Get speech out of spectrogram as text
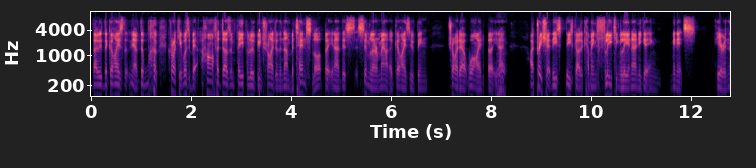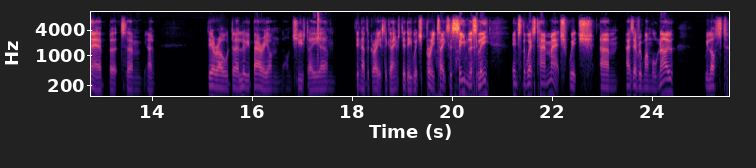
the, the guys that you know. The crikey, it was a bit half a dozen people who have been tried in the number ten slot, but you know, there's a similar amount of guys who've been tried out wide. But you know. I appreciate these these guys are coming fleetingly and only getting minutes here and there, but um, you know, dear old uh, Louie Barry on on Tuesday um, didn't have the greatest of games, did he? Which probably takes us seamlessly into the West Ham match, which, um, as everyone will know, we lost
